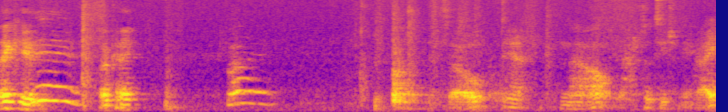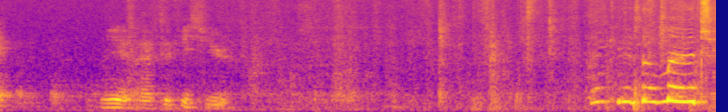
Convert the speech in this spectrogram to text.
Thank you. Okay. Bye. So Yeah. now you have to teach me, right? Yeah, I have to teach you. Thank you so much.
